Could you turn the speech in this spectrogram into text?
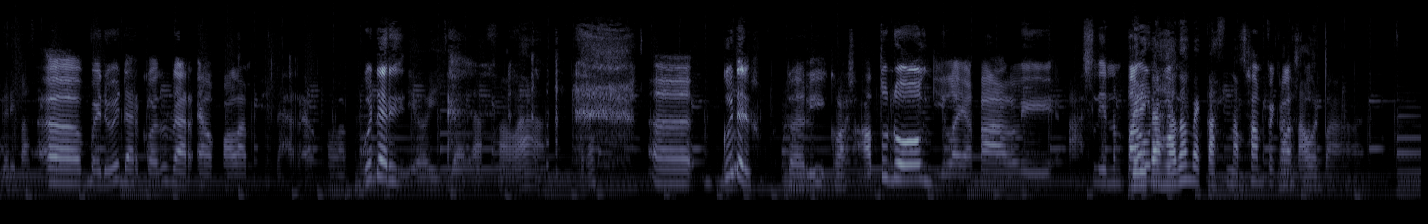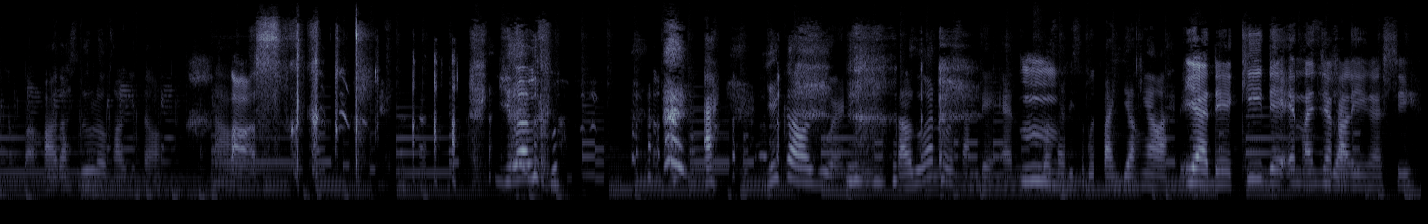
dari kelas satu. Eh, by the way Darko itu Dar El Kolam ya, Dar El Kolam. Gue dari Yoi, dari salah terus eh gue dari dari kelas 1 dong, gila ya kali. Asli 6 dari tahun kelas gua satu sampai kelas enam sampai enam kelas. 6 tahun. Enam tahun. Tos dulu kalau gitu Tahu. Tas. gila lu. Jadi kalau gue nih, kalau gue kan lulusan DN, Hmm. gak usah disebut panjangnya lah deh. Ya Deki DN aja kali gak sih?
